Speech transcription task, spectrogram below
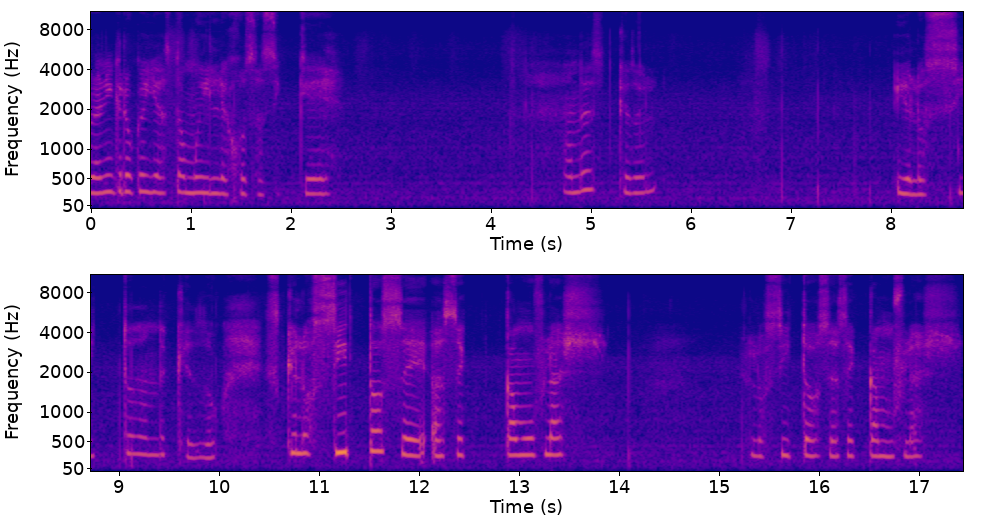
Granny creo que ya está muy lejos, así que... ¿Dónde quedó el...? Y el osito dónde quedó. Es que el osito se hace camuflaje. El osito se hace camuflaje.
